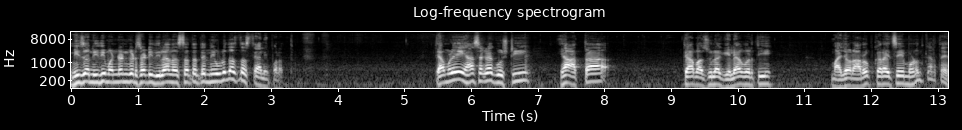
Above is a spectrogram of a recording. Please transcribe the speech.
मी जर निधी मंडणगडसाठी दिला नसता तर ते निवडूनच नसते आले परत. त्यामुळे ह्या सगळ्या गोष्टी ह्या आत्ता त्या बाजूला गेल्यावरती माझ्यावर आरोप करायचे म्हणून करतायत.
